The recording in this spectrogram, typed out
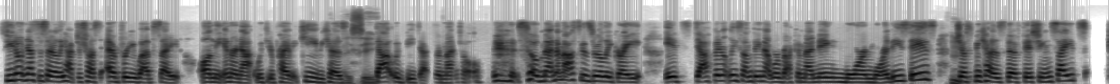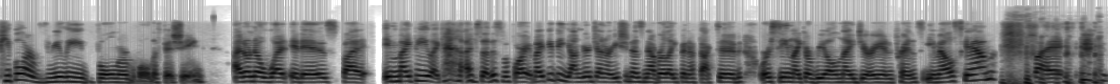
So you don't necessarily have to trust every website on the internet with your private key because that would be detrimental. so MetaMask is really great. It's definitely something that we're recommending more and more these days, Hmm. just because the phishing sites, people are really vulnerable to phishing. I don't know what it is, but it might be like I've said this before, it might be the younger generation has never like been affected or seen like a real Nigerian prince email scam. But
